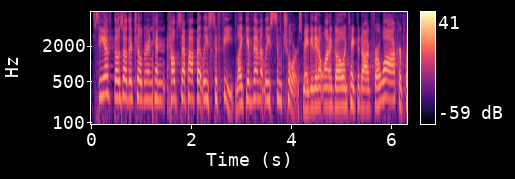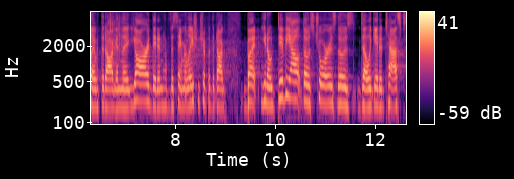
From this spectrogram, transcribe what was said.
see if those other children can help step up at least to feed. Like give them at least some chores. Maybe they don't want to go and take the dog for a walk or play with the dog in the yard. They didn't have the same relationship with the dog. But, you know, divvy out those chores, those delegated tasks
